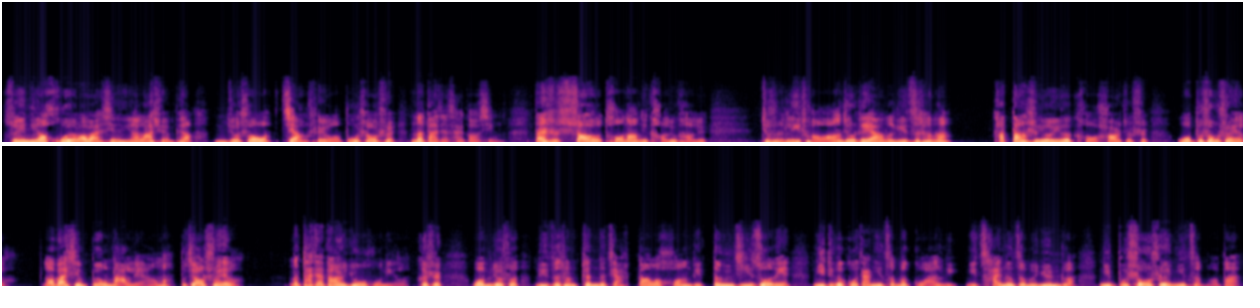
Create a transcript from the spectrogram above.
所以你要忽悠老百姓，你要拉选票，你就说我降税，我不收税，那大家才高兴呢。但是稍有头脑，你考虑考虑，就是李闯王就是这样的，李自成啊，他当时有一个口号，就是我不收税了，老百姓不用纳粮嘛，不交税了，那大家当然拥护你了。可是我们就说，李自成真的假当了皇帝，登基坐殿，你这个国家你怎么管理，你才能怎么运转？你不收税你怎么办？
